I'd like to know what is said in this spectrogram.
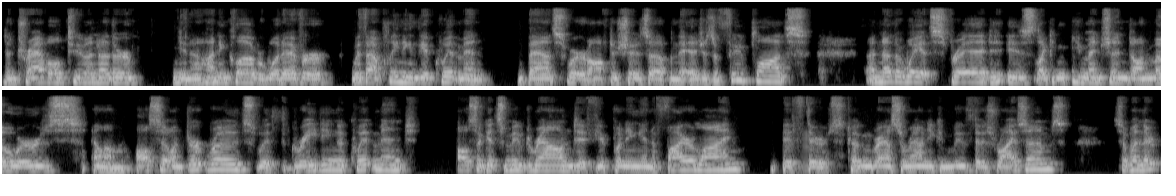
then travel to another you know hunting club or whatever without cleaning the equipment, that's where it often shows up in the edges of food plots. Another way it's spread is like you mentioned on mowers, um, also on dirt roads with grading equipment. Also gets moved around if you're putting in a fire line. If mm-hmm. there's cogon grass around, you can move those rhizomes. So when there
